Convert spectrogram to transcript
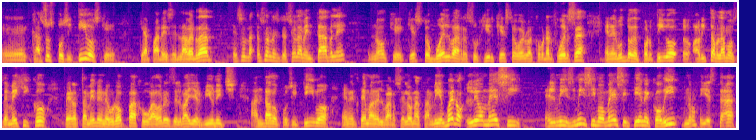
eh, casos positivos que, que aparecen. La verdad, es una, es una situación lamentable ¿no? Que, que, esto vuelva a resurgir, que esto vuelva a cobrar fuerza en el mundo deportivo. Ahorita hablamos de México, pero también en Europa jugadores del Bayern Múnich han dado positivo, en el tema del Barcelona también. Bueno, Leo Messi, el mismísimo Messi tiene COVID, ¿no? Y está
